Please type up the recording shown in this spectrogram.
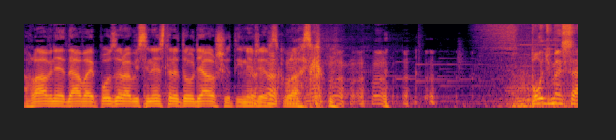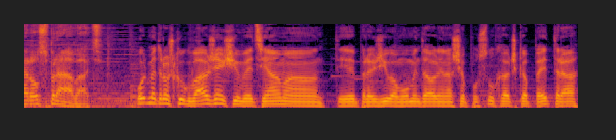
a hlavne dávaj pozor, aby si nestretol ďalšiu tínedžerskú lásku. Poďme sa rozprávať. Poďme trošku k vážnejším veciam a tie prežíva momentálne naša poslucháčka Petra.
